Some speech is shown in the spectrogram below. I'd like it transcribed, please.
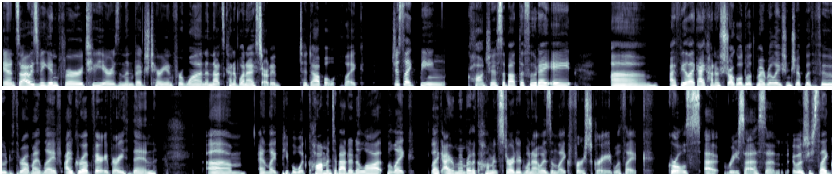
and so I was vegan for two years and then vegetarian for one. And that's kind of when I started to dabble with like just like being conscious about the food I ate. Um, I feel like I kind of struggled with my relationship with food throughout my life. I grew up very, very thin. Um, and like people would comment about it a lot, but like like I remember the comments started when I was in like first grade with like girls at recess and it was just like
